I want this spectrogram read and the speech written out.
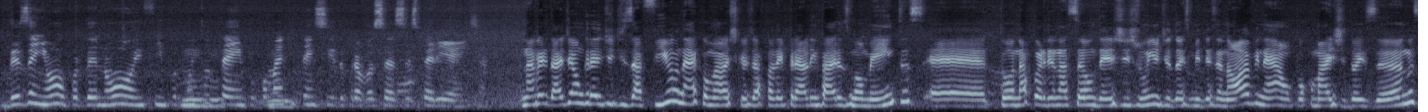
desenhou, coordenou, enfim, por muito uhum. tempo. Como uhum. é que tem sido para você essa experiência? Na verdade, é um grande desafio, né? Como eu acho que eu já falei para ela em vários momentos. Estou é, na coordenação desde junho de 2019, né? Há um pouco mais de dois anos.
